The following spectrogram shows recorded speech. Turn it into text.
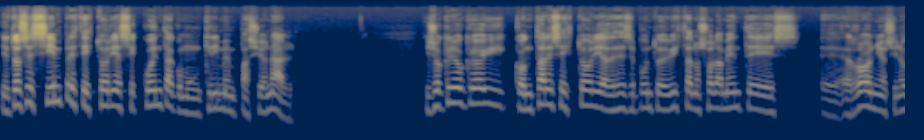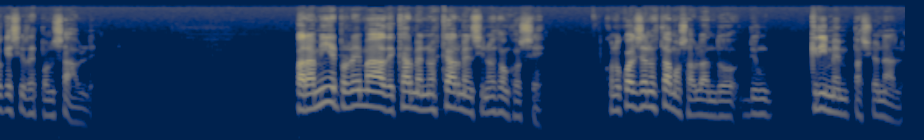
Y entonces siempre esta historia se cuenta como un crimen pasional. Y yo creo que hoy contar esa historia desde ese punto de vista no solamente es eh, erróneo, sino que es irresponsable. Para mí el problema de Carmen no es Carmen, sino es don José. Con lo cual ya no estamos hablando de un crimen pasional,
